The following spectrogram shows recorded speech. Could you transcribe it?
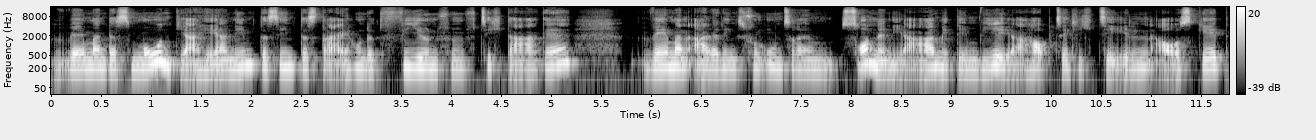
wenn man das Mondjahr hernimmt, da sind das 354 Tage. Wenn man allerdings von unserem Sonnenjahr, mit dem wir ja hauptsächlich zählen, ausgeht,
